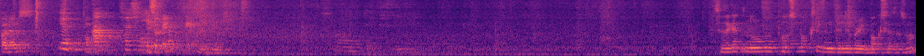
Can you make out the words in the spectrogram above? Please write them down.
photos? いや、あ、写真。It's okay. そ So they got normal post boxes and delivery boxes as well.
